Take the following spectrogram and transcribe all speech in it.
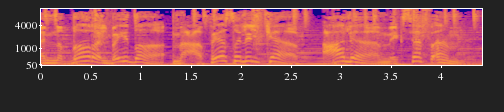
النظارة البيضاء مع فيصل الكاف على مكسف أم.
